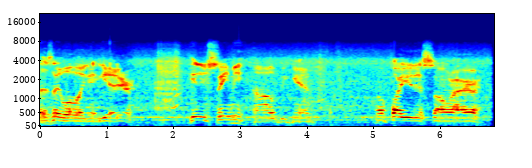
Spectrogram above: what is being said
Let's see what we can get here. Can you see me? I hope you can. I'll play you this song right here.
